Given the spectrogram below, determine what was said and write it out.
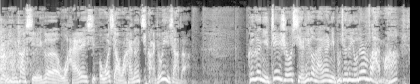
志铭上写一个，我还写，我想我还能抢救一下子。哥哥，你这时候写这个玩意儿，你不觉得有点晚吗？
